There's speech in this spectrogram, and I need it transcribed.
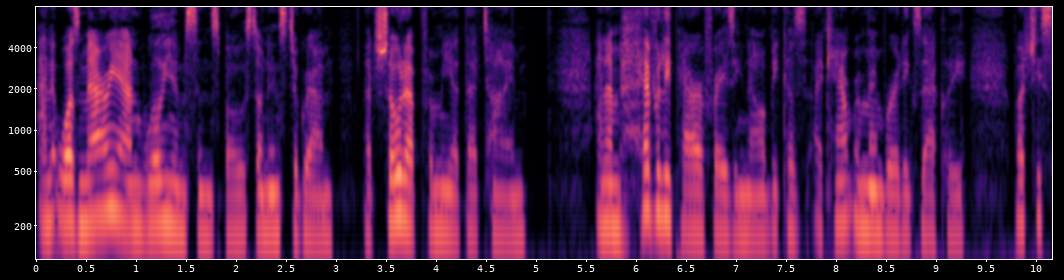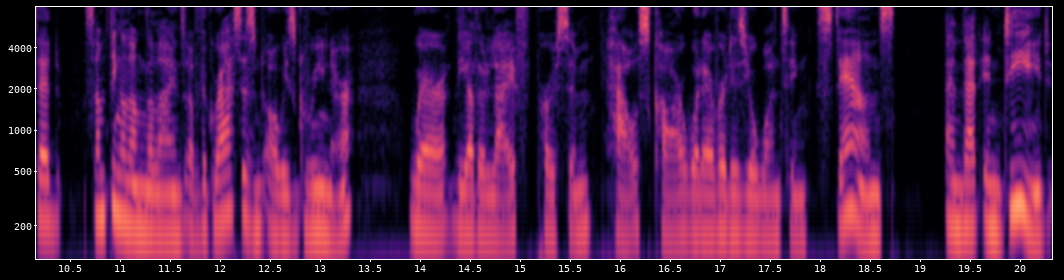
And it was Marianne Williamson's post on Instagram that showed up for me at that time. And I'm heavily paraphrasing now because I can't remember it exactly. But she said something along the lines of the grass isn't always greener where the other life, person, house, car, whatever it is you're wanting, stands, and that indeed,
